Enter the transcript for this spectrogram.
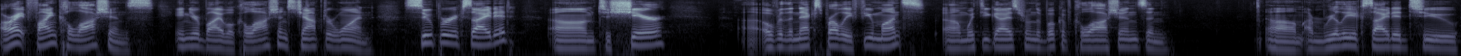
All right, find Colossians in your Bible, Colossians chapter 1. Super excited um, to share uh, over the next probably a few months um, with you guys from the book of Colossians. And um, I'm really excited to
